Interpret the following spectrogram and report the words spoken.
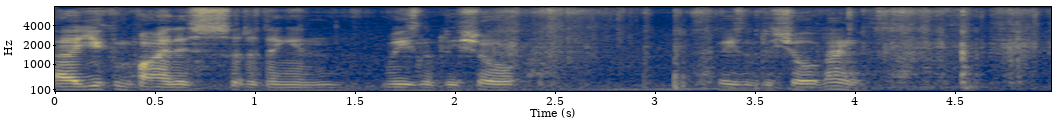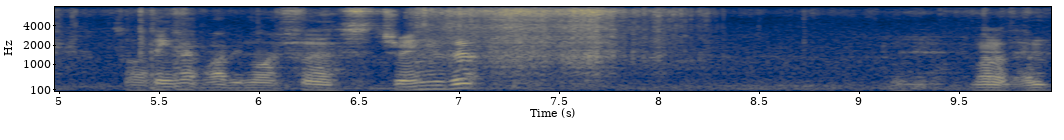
uh, you can buy this sort of thing in reasonably short, reasonably short lengths. So I think that might be my first string, is it? One of them.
